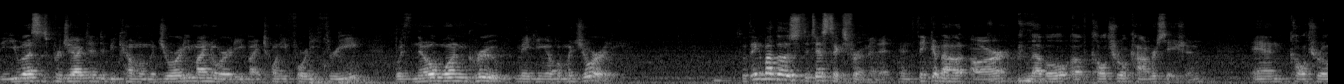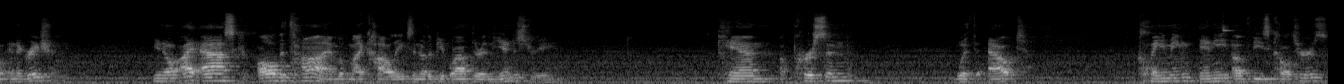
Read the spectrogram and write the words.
The U.S. is projected to become a majority minority by 2043, with no one group making up a majority. So think about those statistics for a minute and think about our level of cultural conversation and cultural integration. You know, I ask all the time of my colleagues and other people out there in the industry, can a person without claiming any of these cultures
